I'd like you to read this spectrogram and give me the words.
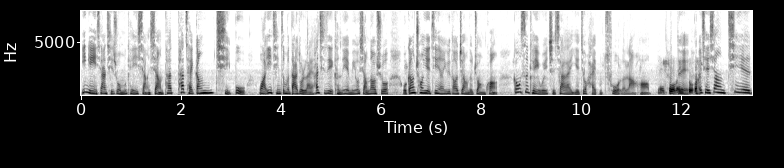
一年以下，其实我们可以想象，他他才刚起步，哇，疫情这么大就来，他其实也可能也没有想到说，我刚创业竟然遇到这样的状况，公司可以维持下来也就还不错了啦，哈。没错，没错。而且像企业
